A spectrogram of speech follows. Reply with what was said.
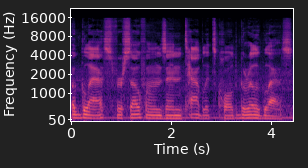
a glass for cell phones and tablets called Gorilla Glass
